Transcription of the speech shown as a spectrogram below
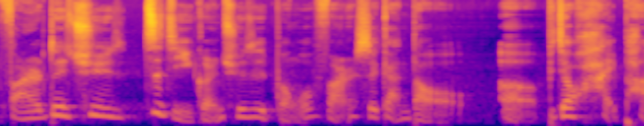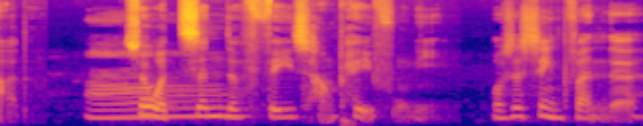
反而对去自己一个人去日本，我反而是感到呃比较害怕的。嗯，所以我真的非常佩服你，我是兴奋的，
